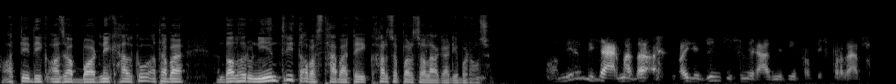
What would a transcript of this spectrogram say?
अत्यधिक अझ बढ्ने खालको अथवा दलहरू नियन्त्रित अवस्थाबाटै खर्च पर्चल अगाडि बढाउँछन्? मेरो विचारमा त अहिले जुन किसिमको राजनीतिक प्रतिस्पर्धा छ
